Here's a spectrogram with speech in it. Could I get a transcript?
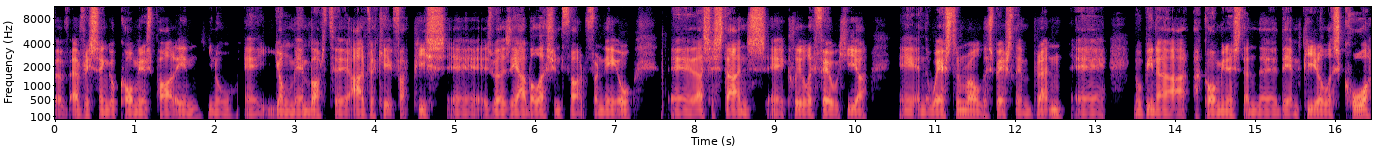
of every single communist party and you know, a young member to advocate for peace uh, as well as the abolition for for NATO. That's a stance clearly felt here in the Western world, especially in Britain. Uh, you know, being a, a communist and the the imperialist core,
